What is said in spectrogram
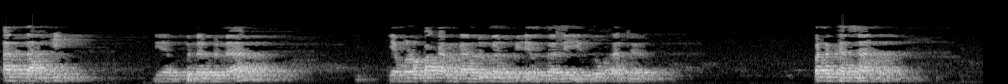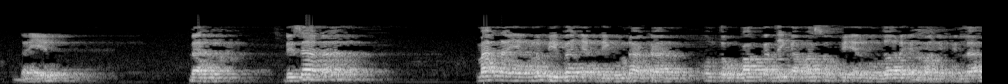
at-tahqiq yang benar-benar yang merupakan kandungan fi'il tadi itu ada penegasan Baik. Nah, di sana makna yang lebih banyak digunakan untuk ketika masuk fi'il mudhari ikhwanillah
